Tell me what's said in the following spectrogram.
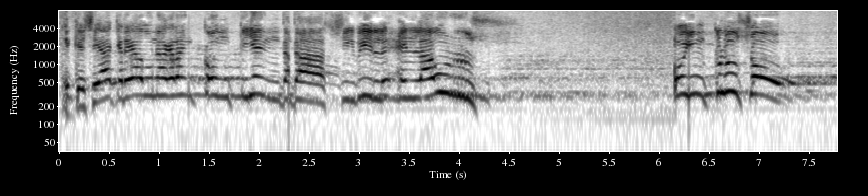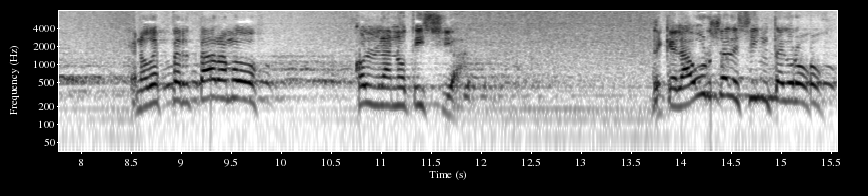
de que se ha creado una gran contienda civil en la URSS, o incluso que nos despertáramos con la noticia de que la URSS se desintegró,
